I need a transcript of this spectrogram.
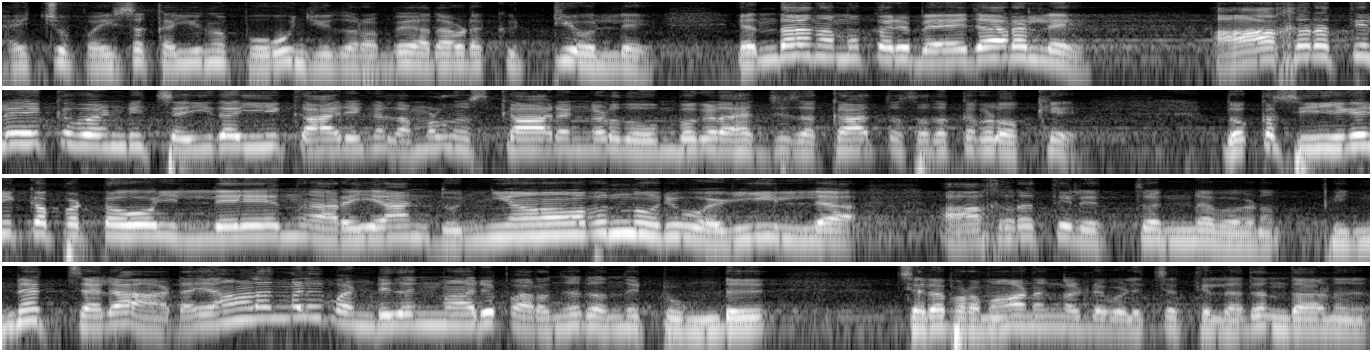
അയച്ചു പൈസ കയ്യിൽ നിന്ന് പോവും ചെയ്തു. റബ്ബേ അതവിടെ കിട്ടിയോ അല്ലേ എന്താ നമുക്കൊരു ബേജാറല്ലേ? ആഹ്റത്തിലേക്ക് വേണ്ടി ചെയ്ത ഈ കാര്യങ്ങൾ നമ്മൾ നിസ്കാരങ്ങൾ നോമ്പുകൾ ഹജ്ജ് സക്കാത്ത് സദക്കകളൊക്കെ ഇതൊക്കെ സ്വീകരിക്കപ്പെട്ടോ ഇല്ലേ എന്ന് അറിയാൻ ദുന്യാവുന്ന ഒരു വഴിയില്ല. ആഹ്റത്തിൽ എത്തുന്നെ വേണം. പിന്നെ ചില അടയാളങ്ങൾ പണ്ഡിതന്മാർ പറഞ്ഞു തന്നിട്ടുണ്ട്. ചില പ്രമാണങ്ങളുടെ വെളിച്ചത്തിൽ. അതെന്താണ്?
